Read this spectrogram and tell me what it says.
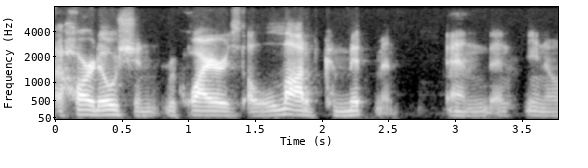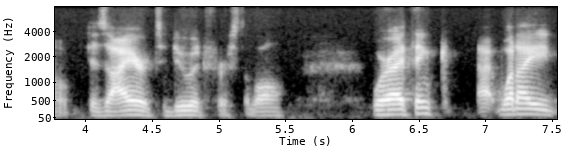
a hard ocean requires a lot of commitment Mm. and and you know desire to do it first of all. Where I think uh, what I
